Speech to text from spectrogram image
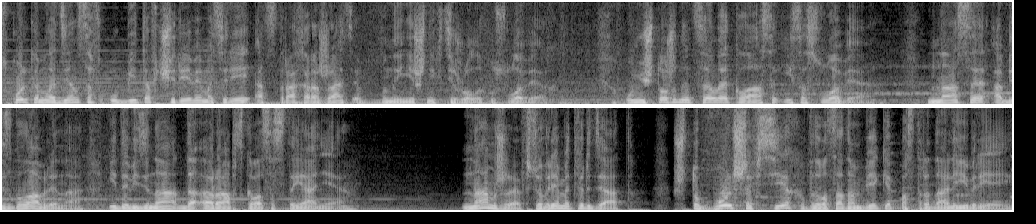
Сколько младенцев убито в чреве матерей от страха рожать в нынешних тяжелых условиях? Уничтожены целые классы и сословия. Нация обезглавлена и доведена до арабского состояния. Нам же все время твердят, что больше всех в 20 веке пострадали евреи.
